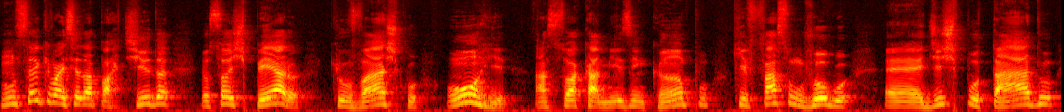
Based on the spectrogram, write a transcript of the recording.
Não sei o que vai ser da partida, eu só espero que o Vasco honre a sua camisa em campo, que faça um jogo é, disputado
